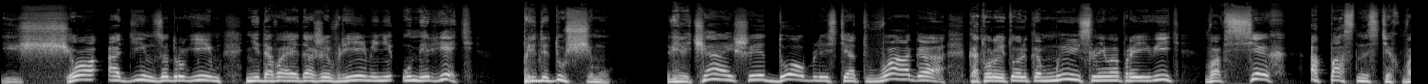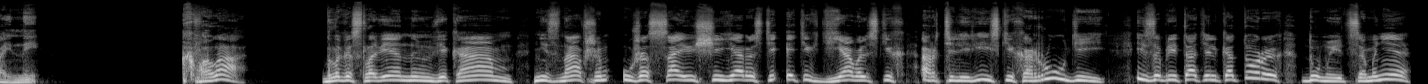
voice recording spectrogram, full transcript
еще один за другим, не давая даже времени умереть предыдущему. Величайшая доблесть и отвага, которую только мыслимо проявить во всех опасностях войны. Хвала благословенным векам, не знавшим ужасающей ярости этих дьявольских артиллерийских орудий, изобретатель которых, думается мне,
